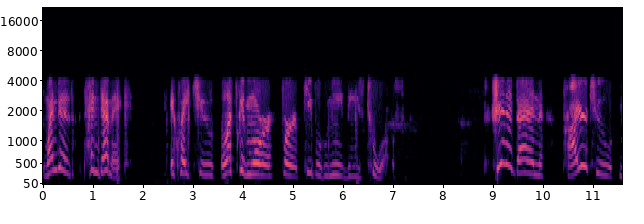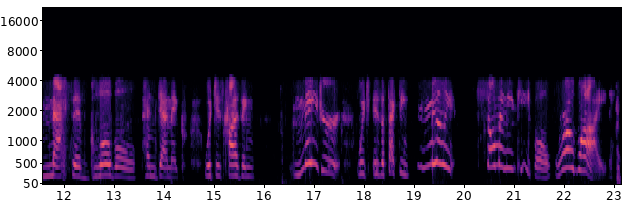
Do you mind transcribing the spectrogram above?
When does pandemic equate to let's get more for people who need these tools? Shouldn't it been prior to massive global pandemic, which is causing major, which is affecting million, so many people worldwide?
